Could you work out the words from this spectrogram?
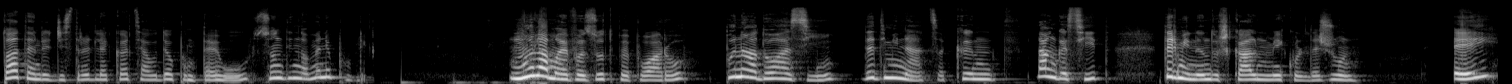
Toate înregistrările Cărțiaudio.eu sunt din domeniu public. Nu l-am mai văzut pe Poaro până a doua zi de dimineață, când l-am găsit terminându-și calm micul dejun. Ei,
